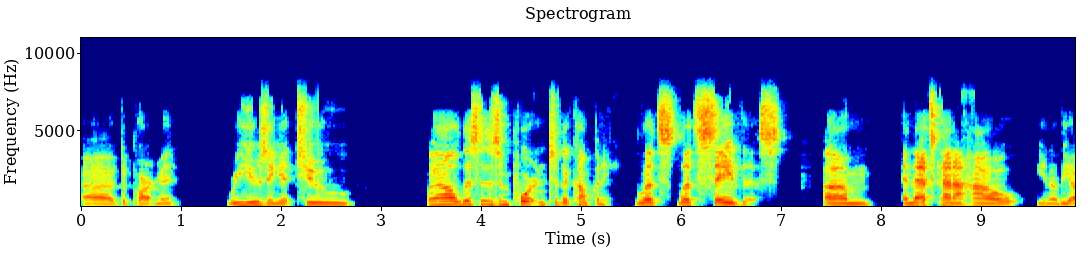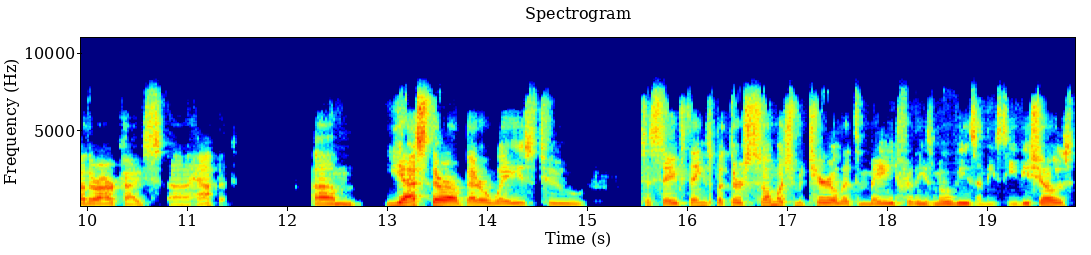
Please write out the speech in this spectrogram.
uh, department, reusing it to, well, this is important to the company. Let's let's save this, um, and that's kind of how you know the other archives uh, happened. Um, yes, there are better ways to to save things, but there's so much material that's made for these movies and these TV shows.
